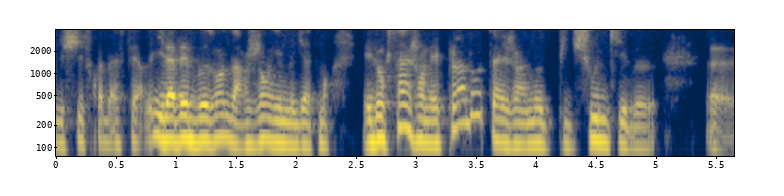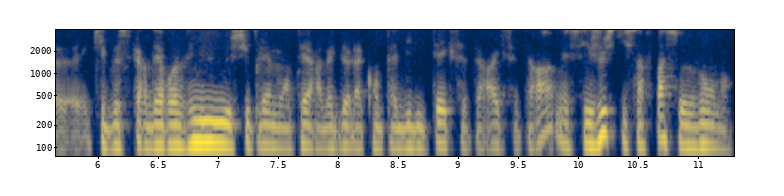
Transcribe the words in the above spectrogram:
du chiffre d'affaires. Il avait besoin d'argent immédiatement. Et donc ça, j'en ai plein d'autres. Hein. J'ai un autre pitchoun qui veut, euh, qui veut se faire des revenus supplémentaires avec de la comptabilité, etc. etc. Mais c'est juste qu'ils ne savent pas se vendre.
